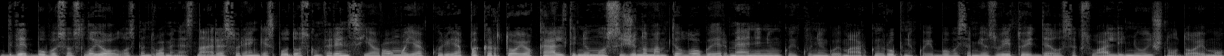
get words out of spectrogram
dvi buvusios lojolos bendruomenės narės surengė spaudos konferenciją Romoje, kurioje pakartojo kaltinimus žinomam teologui ir menininkui kunigui Markui Rupnikui, buvusiam jezuitui dėl seksualinių išnaudojimų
